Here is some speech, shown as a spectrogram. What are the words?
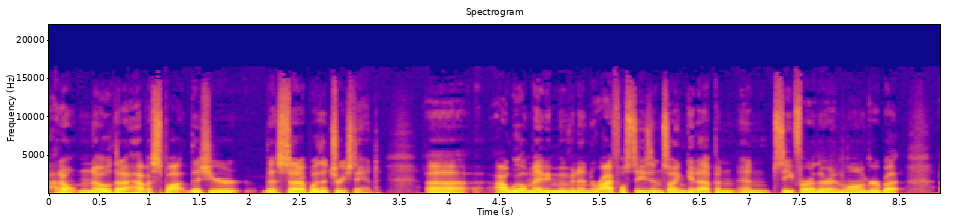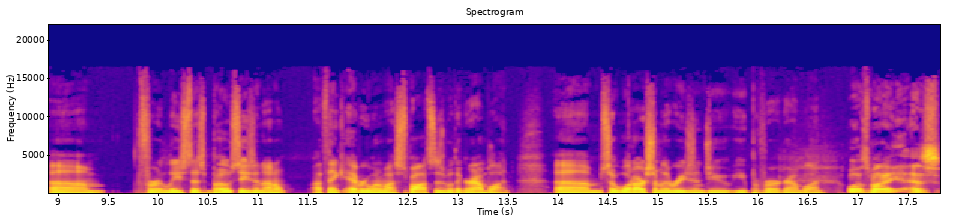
I don't know that I have a spot this year that's set up with a tree stand. Uh, I will maybe moving into rifle season so I can get up and, and see further and longer. But um, for at least this bow season, I don't. I think every one of my spots is with a ground blind. Um, so, what are some of the reasons you, you prefer a ground blind? Well, as my as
